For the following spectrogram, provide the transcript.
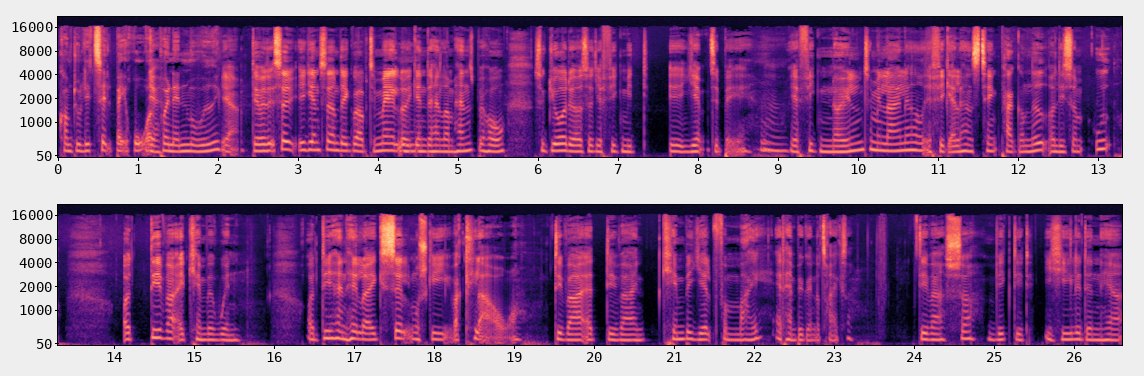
kom du lidt selv bag roret ja. på en anden måde. Ikke? Ja, det var det. Så igen, selvom det ikke var optimalt, mm. og igen, det handler om hans behov, så gjorde det også, at jeg fik mit øh, hjem tilbage. Mm. Jeg fik nøglen til min lejlighed, jeg fik alle hans ting pakket ned og ligesom ud, og det var et kæmpe win. Og det han heller ikke selv måske var klar over, det var, at det var en kæmpe hjælp for mig, at han begyndte at trække sig. Det var så vigtigt i hele den her,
